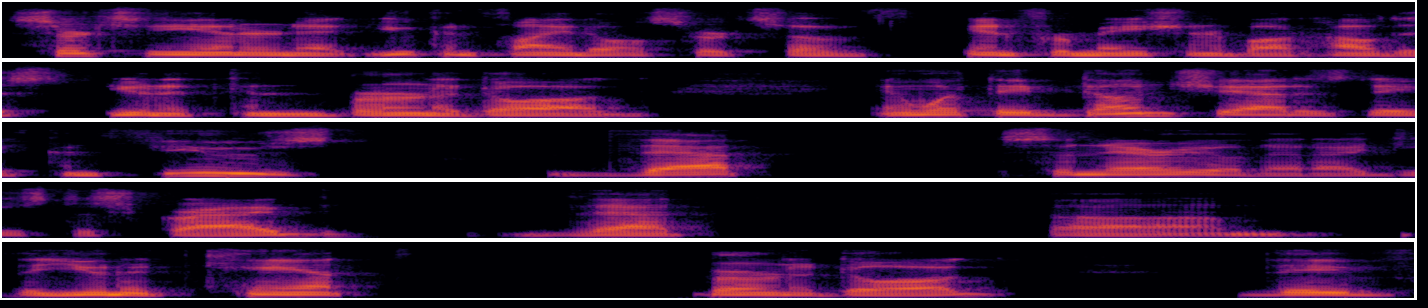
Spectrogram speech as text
search the internet, you can find all sorts of information about how this unit can burn a dog. And what they've done, Chad, is they've confused that scenario that I just described, that um, the unit can't burn a dog. They've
